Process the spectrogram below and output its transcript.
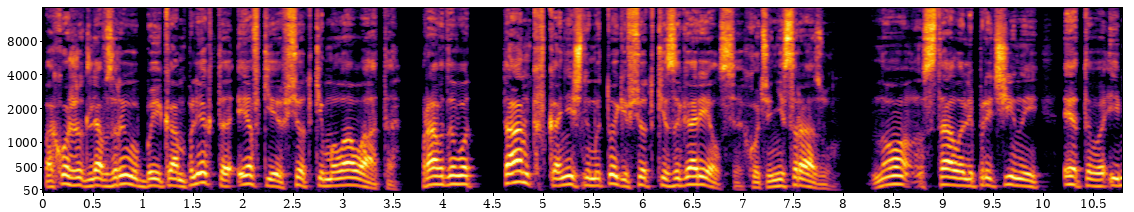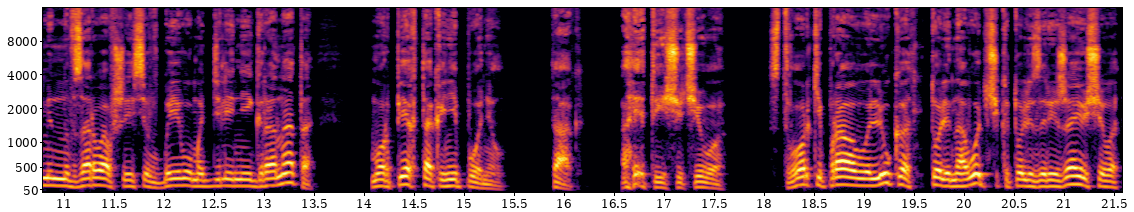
Похоже, для взрыва боекомплекта Эвки все-таки маловато. Правда, вот танк в конечном итоге все-таки загорелся, хоть и не сразу. Но стало ли причиной этого именно взорвавшаяся в боевом отделении граната, Морпех так и не понял. Так, а это еще чего? Створки правого люка, то ли наводчика, то ли заряжающего,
